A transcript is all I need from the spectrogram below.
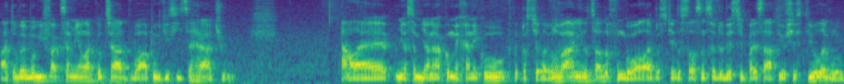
A to webový fakt jsem měl jako třeba 2,5 tisíce hráčů ale měl jsem dělanou jako mechaniku, kde prostě levelování docela to fungovalo, ale prostě dostal jsem se do 256. levelu.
